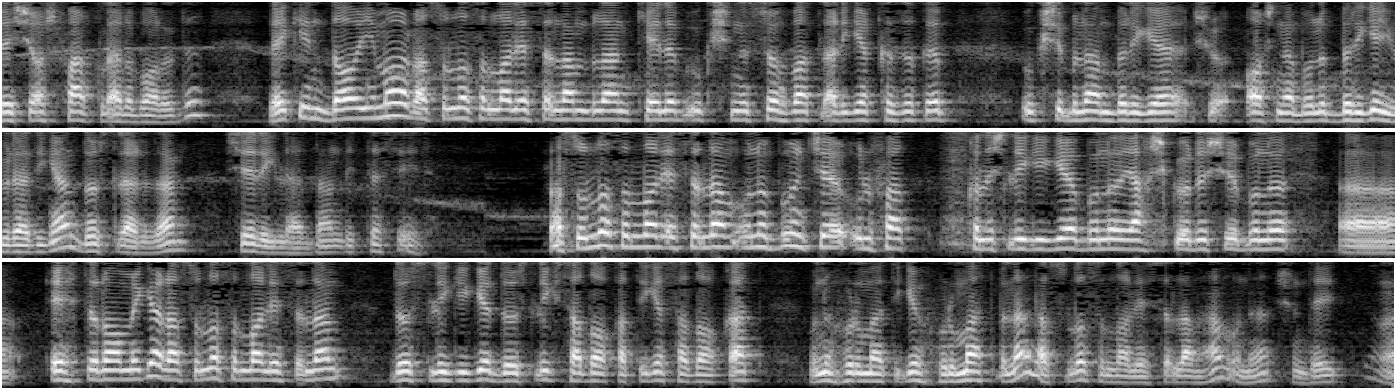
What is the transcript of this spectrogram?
besh yosh farqlari bor edi. Lekin doimo rasululloh sollallohu alayhi vasallam bilan kelib u kishini suhbatlariga qiziqib u kishi bilan birga shu oshna bo'lib birga yuradigan do'stlaridan sheriklaridan bittasi edi. Rasululloh sollallohu alayhi vasallam uni buncha ulfat qilishligiga buni yaxshi ko'rishi buni e, ehtiromiga rasululloh sollallohu alayhi vasallam do'stligiga do'stlik sadoqatiga sadoqat uni hurmatiga hurmat bilan rasululloh sollallohu alayhi vasallam ham uni shunday e,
